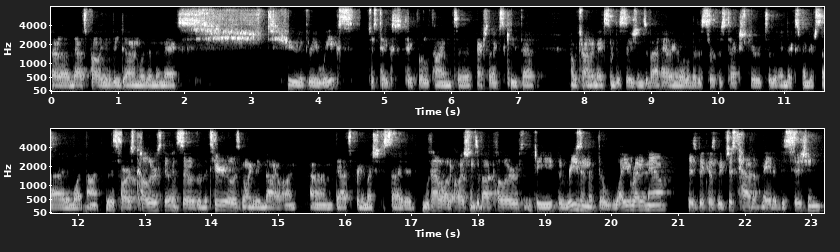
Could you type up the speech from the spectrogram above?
Uh, that's probably going to be done within the next two to three weeks. Just takes takes a little time to actually execute that we're trying to make some decisions about adding a little bit of surface texture to the index finger side and whatnot. As far as colors go, and so the material is going to be nylon. Um, that's pretty much decided. We've had a lot of questions about colors. The the reason that they're white right now is because we just haven't made a decision,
